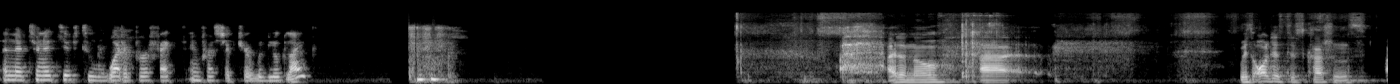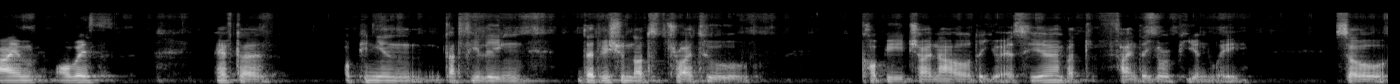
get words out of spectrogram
an alternative to what a perfect infrastructure would look like? I don't know. Uh, with all these discussions, I'm always have the opinion, gut feeling that we should not try to copy China or the US here, but find the European way. So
